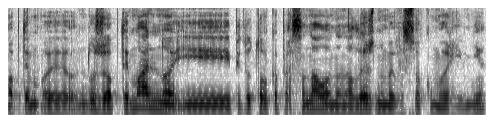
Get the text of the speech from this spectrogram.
оптим- дуже оптимально і підготовка персоналу на належному і високому рівні.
